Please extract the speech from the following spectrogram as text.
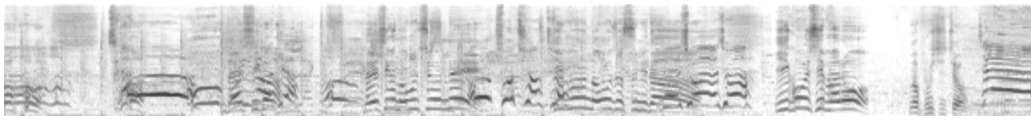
어, 어. 날씨가 날씨가 너무 추운데 어, 추워, 추워, 추워. 기분은 너무 좋습니다. 네, 좋아요, 좋아. 이곳이 바로 나 보시죠. 짠!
